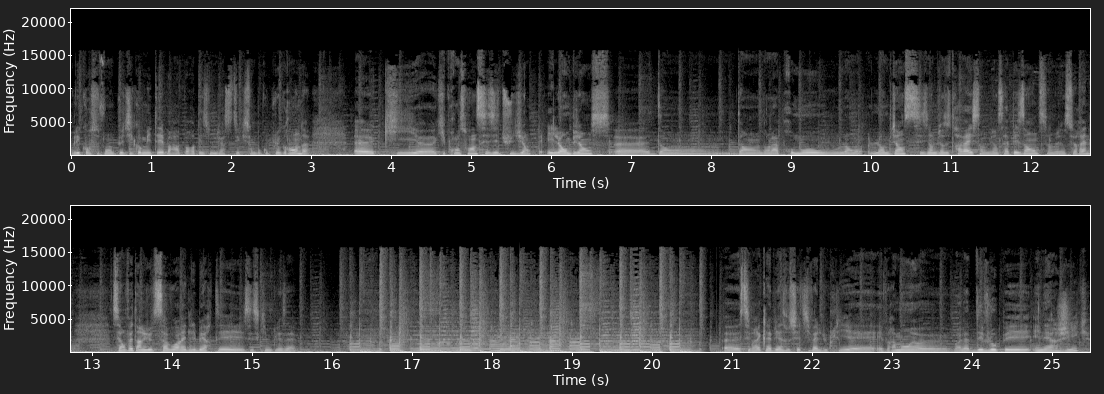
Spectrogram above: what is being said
où les cours se font en petit comité par rapport à des universités qui sont beaucoup plus grandes, euh, qui, euh, qui, prend soin de ses étudiants. Et l'ambiance euh, dans, dans, la promo ou l'ambiance, c'est une ambiance de travail, c'est une ambiance apaisante, c'est une ambiance sereine. C'est en fait un lieu de savoir et de liberté et c'est ce qui me plaisait. Euh, c'est vrai que la vie associative à l'UCLI est, vraiment euh, voilà, développée, énergique.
